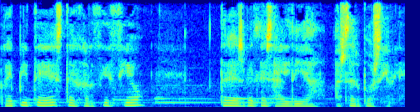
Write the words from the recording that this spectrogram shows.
repite este ejercicio tres veces al día, a ser posible.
